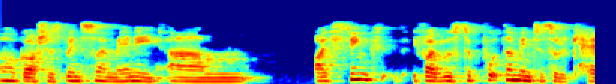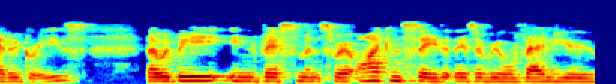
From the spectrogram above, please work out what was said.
Oh gosh, there's been so many. Um, I think if I was to put them into sort of categories, they would be investments where I can see that there's a real value,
